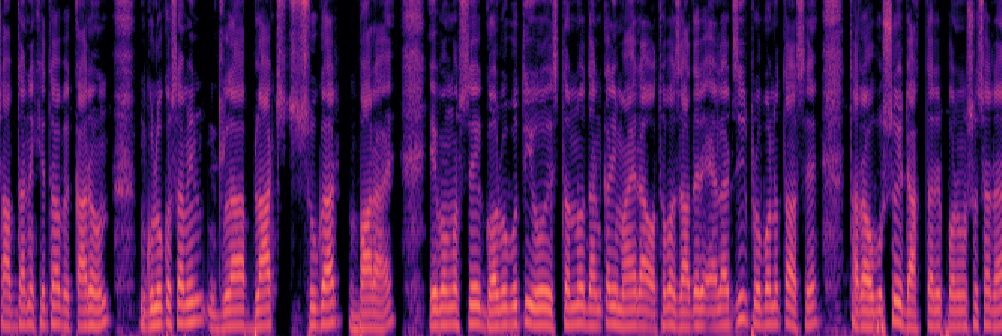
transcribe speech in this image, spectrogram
সাবধানে খেতে হবে। কারণ গ্লুকোসামিন গ্লা ব্লাড সুগার বাড়ায় এবং হচ্ছে গর্ভবতী ও স্তন্যদানকারী মায়েরা অথবা যাদের অ্যালার্জির প্রবণতা আছে, তারা অবশ্যই ডাক্তারের পরামর্শ ছাড়া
